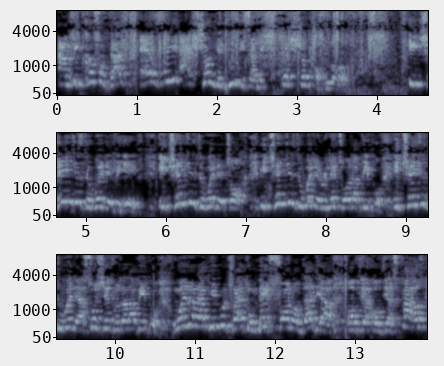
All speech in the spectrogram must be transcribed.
And because of that, every action they do is an expression of love. It changes the way they behave. It changes the way they talk. It changes the way they relate to other people. It changes the way they associate with other people. When other people try to make fun of that their of their of their spouse,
